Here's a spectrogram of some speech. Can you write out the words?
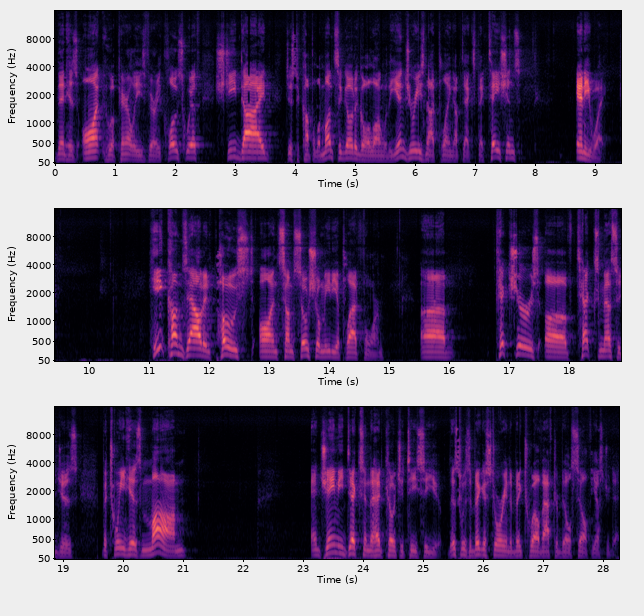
Then his aunt, who apparently he's very close with, she died just a couple of months ago to go along with the injuries, not playing up to expectations. Anyway, he comes out and posts on some social media platform uh, pictures of text messages between his mom and Jamie Dixon, the head coach at TCU. This was the biggest story in the Big 12 after Bill Self yesterday.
